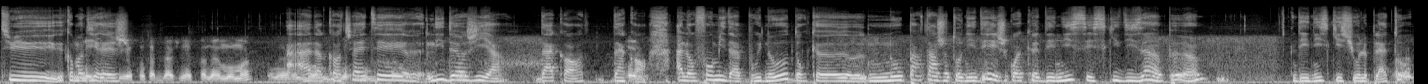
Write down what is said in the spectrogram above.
tu, comment dirais-je Je suis responsable de la jeunesse pendant un moment. Ah, d'accord, tu as été leader JA. D'accord, d'accord. Alors, formidable, Bruno. Donc, euh, nous partageons ton idée et je crois que Denis, c'est ce qu'il disait un peu, hein. Denis qui est sur le plateau.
